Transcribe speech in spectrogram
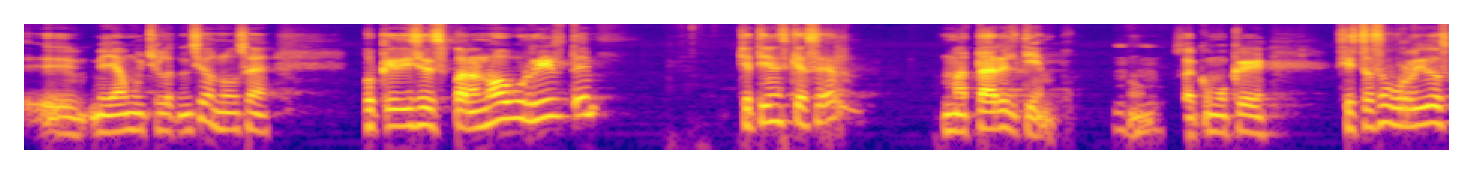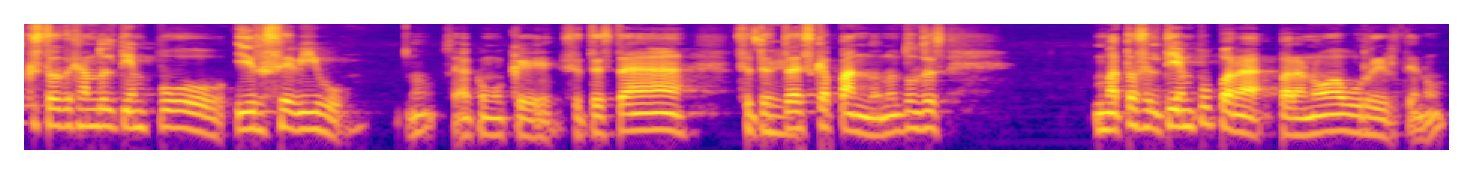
eh, me llama mucho la atención, ¿no? O sea, porque dices, para no aburrirte, ¿qué tienes que hacer? Matar el tiempo. O sea, como que si estás aburrido es que estás dejando el tiempo irse vivo, ¿no? O sea, como que se te está, se te está escapando, ¿no? Entonces, matas el tiempo para, para no aburrirte, ¿no?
